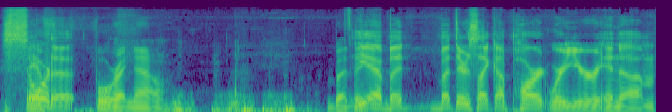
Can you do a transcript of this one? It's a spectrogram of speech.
Sorta. Four right now. But they, yeah, but but there's like a part where you're in um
